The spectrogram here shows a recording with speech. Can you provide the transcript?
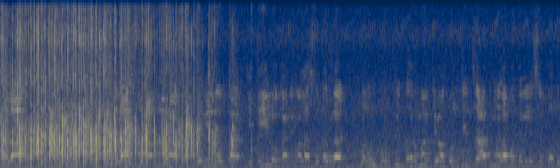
मला सुधारणारा असा कोणी काही लोकांनी मला सुधारलं. म्हणून कोणती धर्म किंवा कोणती जात मला बदलली बदलू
